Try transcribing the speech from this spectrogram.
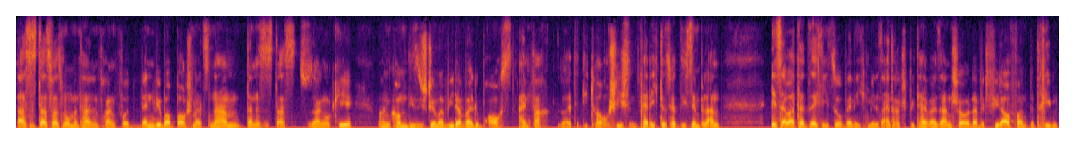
das ist das, was momentan in Frankfurt, wenn wir überhaupt Bauchschmerzen haben, dann ist es das, zu sagen, okay, wann kommen diese Stürmer wieder, weil du brauchst einfach Leute, die Tore schießen, fertig, das hört sich simpel an. Ist aber tatsächlich so, wenn ich mir das Eintrachtspiel teilweise anschaue, da wird viel Aufwand betrieben.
